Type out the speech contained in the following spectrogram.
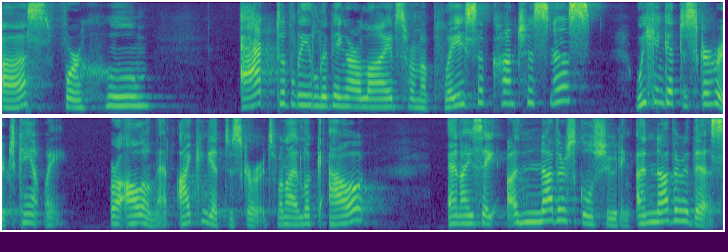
us, for whom actively living our lives from a place of consciousness, we can get discouraged, can't we? Or I'll own that. I can get discouraged when I look out and I say, another school shooting, another this,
